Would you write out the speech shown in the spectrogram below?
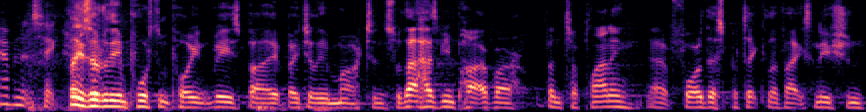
Cabinet Secretary. I think it's a really important point raised by, by Gillian Martin. So that has been part of our winter planning uh, for this particular vaccination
